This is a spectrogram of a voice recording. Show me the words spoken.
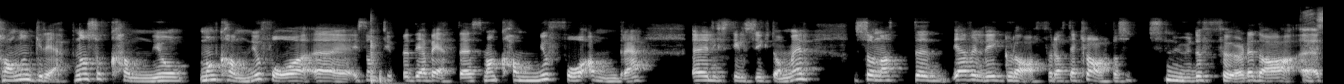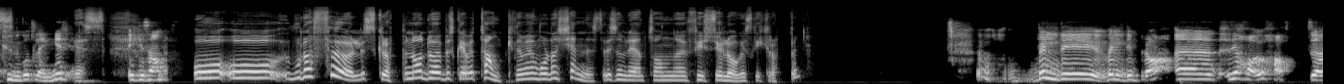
ta noen grep nå, så kan jo man kan jo få eh, sånn type diabetes, man kan jo få andre eh, livsstilssykdommer. Sånn at eh, jeg er veldig glad for at jeg klarte å snu det før det da eh, yes. kunne gått lenger. Yes. Ikke sant? Og, og, hvordan føles kroppen nå? Du har beskrevet tankene, men hvordan kjennes det liksom rent sånn eh, fysiologisk i kroppen? Veldig, veldig bra. Eh, jeg har jo hatt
